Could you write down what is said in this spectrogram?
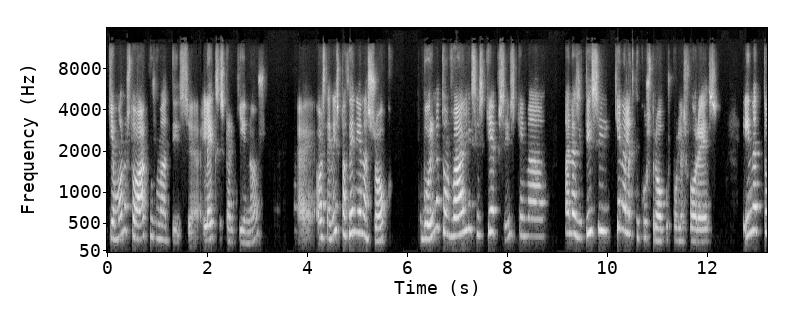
και μόνο στο άκουσμα της ε, λέξης καρκίνος, ε, ο ασθενής παθαίνει ένα σοκ μπορεί να τον βάλει σε σκέψεις και να αναζητήσει και εναλλακτικούς τρόπους πολλές φορές ή να το,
